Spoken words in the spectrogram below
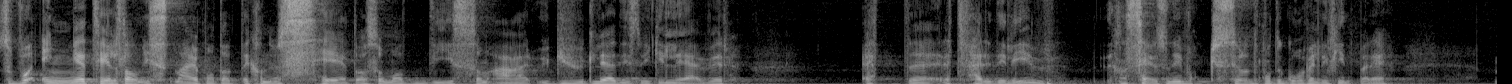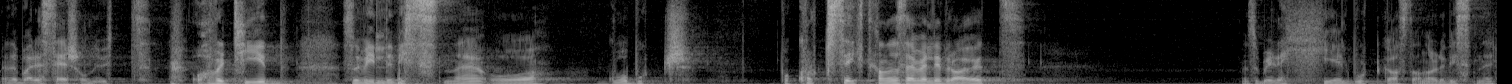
Så Poenget til salmisten er jo på en måte at det kan jo se ut som at de som er ugudelige, de som ikke lever et uh, rettferdig liv Det kan se ut som de vokser, og det på en måte går veldig fint med dem. Men det bare ser sånn ut. Over tid så vil det visne og gå bort. På kort sikt kan det se veldig bra ut, men så blir det helt bortkasta når det visner.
